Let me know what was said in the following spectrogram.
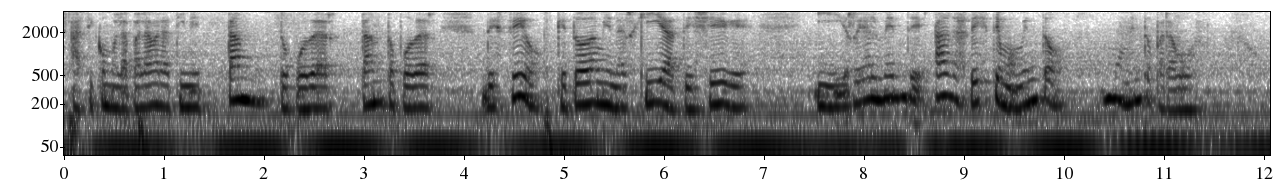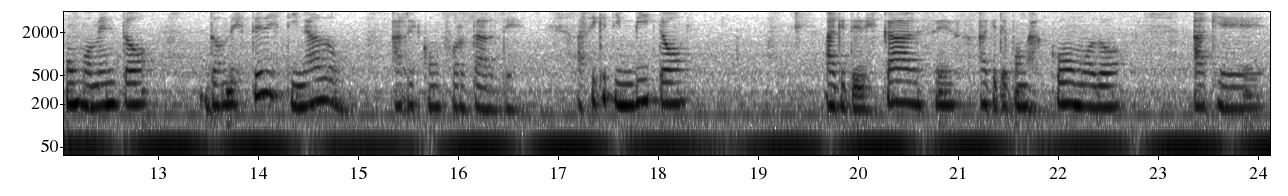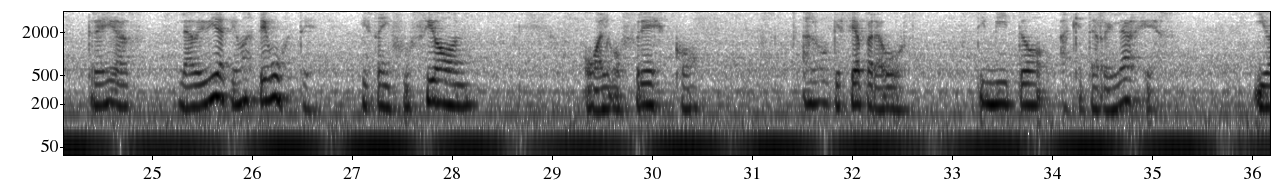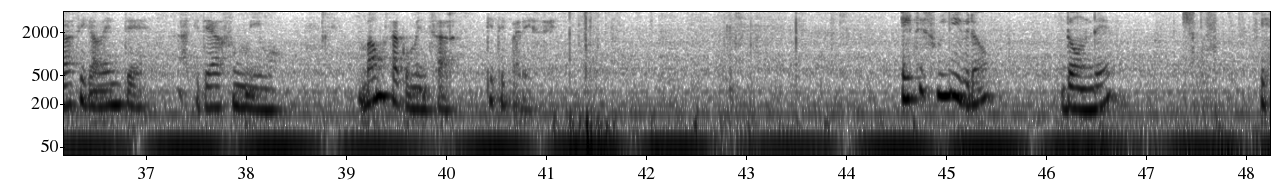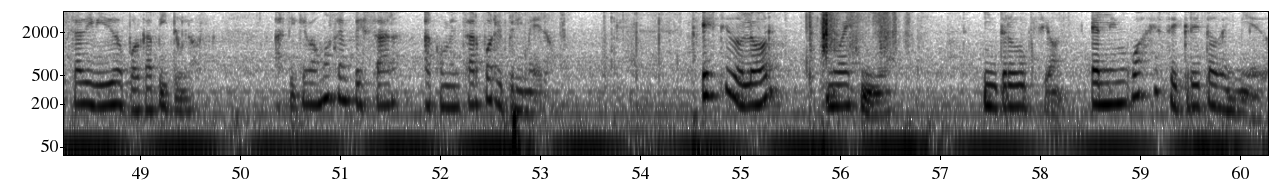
así como la palabra tiene tanto poder, tanto poder, deseo que toda mi energía te llegue y realmente hagas de este momento un momento para vos, un momento donde esté destinado a reconfortarte. Así que te invito a que te descalces, a que te pongas cómodo, a que traigas la bebida que más te guste, esa infusión o algo fresco, algo que sea para vos. Te invito a que te relajes y básicamente a que te hagas un mimo. Vamos a comenzar. ¿Qué te parece? Este es un libro donde está dividido por capítulos. Así que vamos a empezar a comenzar por el primero. Este dolor no es mío. Introducción. El lenguaje secreto del miedo.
